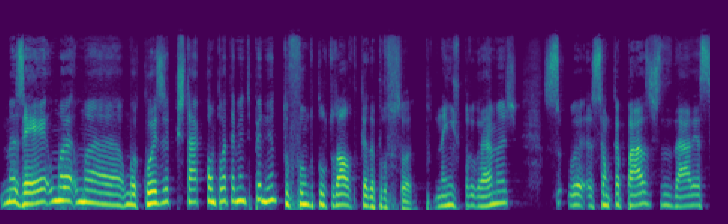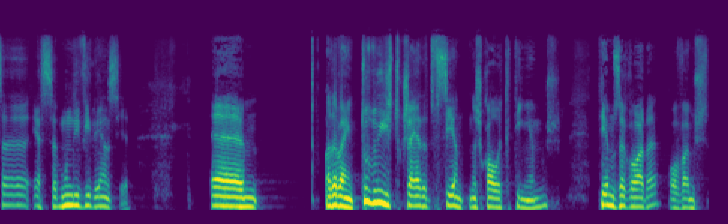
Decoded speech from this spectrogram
mas é uma, uma, uma coisa que está completamente dependente do fundo cultural de cada professor. Nem os programas eh, são capazes de dar essa, essa mundividência. Um, Ora bem, tudo isto que já era deficiente na escola que tínhamos, temos agora, ou vamos,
